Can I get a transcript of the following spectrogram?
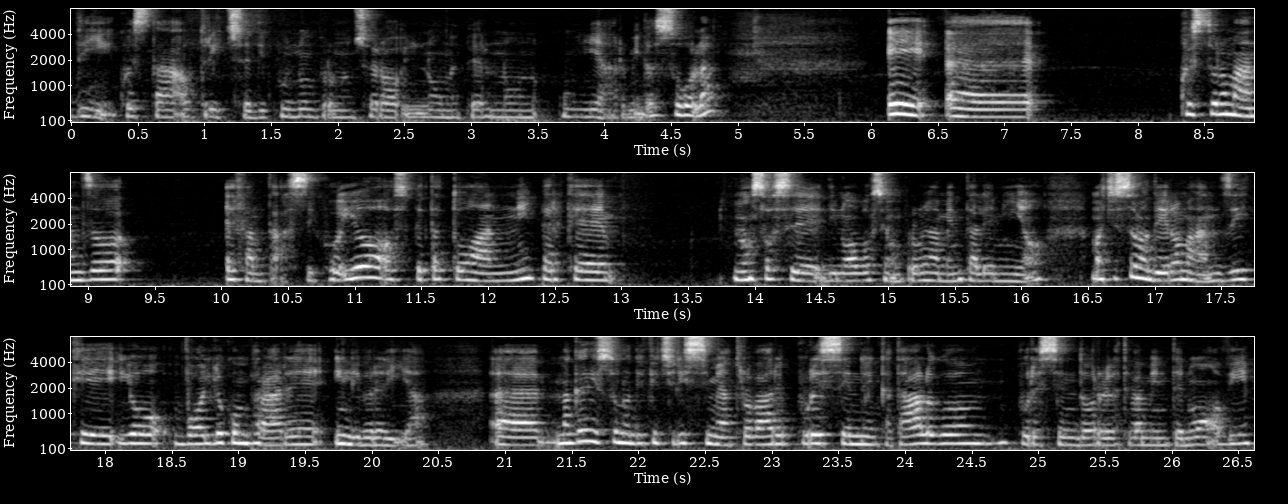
di questa autrice di cui non pronuncerò il nome per non umiliarmi da sola e eh, questo romanzo è fantastico. Io ho aspettato anni perché non so se di nuovo sia un problema mentale mio, ma ci sono dei romanzi che io voglio comprare in libreria. Eh, magari sono difficilissimi a trovare pur essendo in catalogo, pur essendo relativamente nuovi,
